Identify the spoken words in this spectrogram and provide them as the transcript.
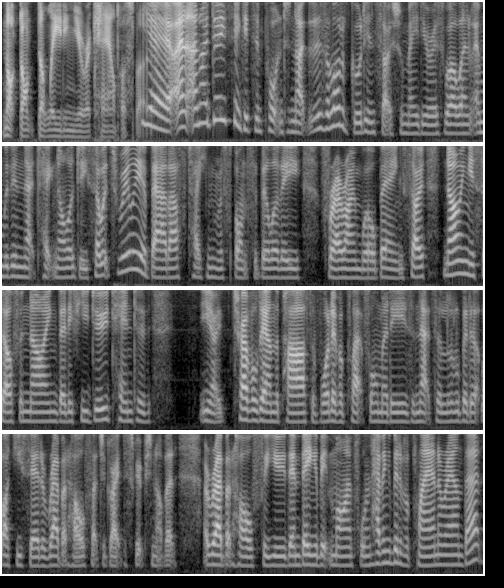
not not deleting your account, I suppose. Yeah, and, and I do think it's important to note that there's a lot of good in social media as well and, and within that technology. So it's really about us taking responsibility for our own well being. So knowing yourself and knowing that if you do tend to you know, travel down the path of whatever platform it is. And that's a little bit, like you said, a rabbit hole, such a great description of it, a rabbit hole for you, then being a bit mindful and having a bit of a plan around that.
